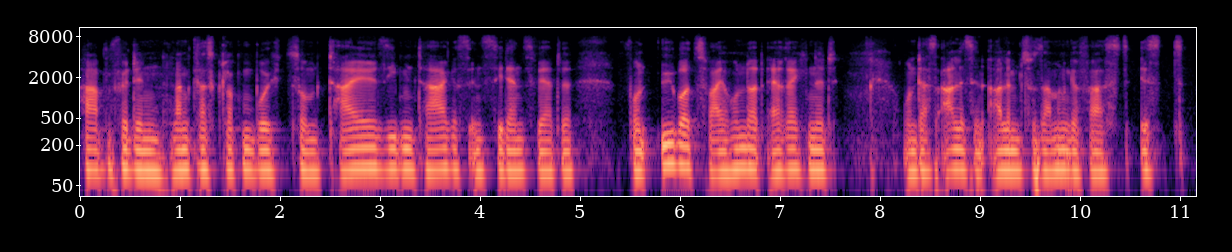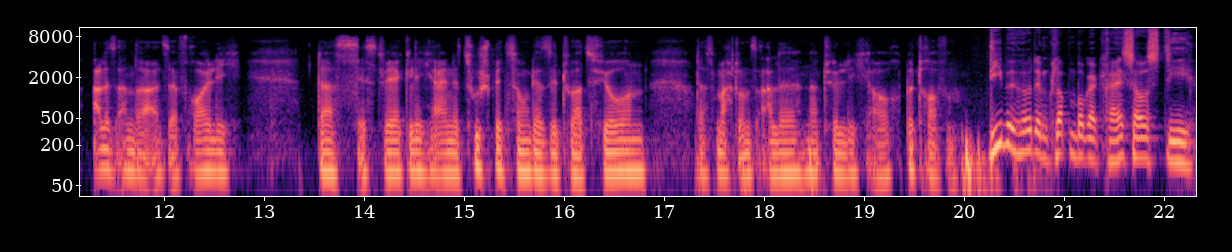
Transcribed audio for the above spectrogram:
haben für den Landkreis Kloppenburg zum Teil sieben Tages-Inzidenzwerte von über 200 errechnet. Und das alles in allem zusammengefasst ist alles andere als erfreulich. Das ist wirklich eine Zuspitzung der Situation. Das macht uns alle natürlich auch betroffen. Die Behörde im Kloppenburger Kreishaus, die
